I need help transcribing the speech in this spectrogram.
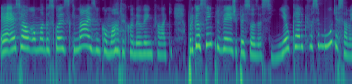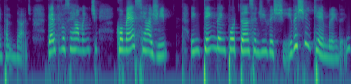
É, essa é uma das coisas que mais me incomoda quando eu venho falar aqui, porque eu sempre vejo pessoas assim, e eu quero que você mude essa mentalidade. Quero que você realmente comece a agir Entenda a importância de investir. Investir em quê, Brenda? Em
